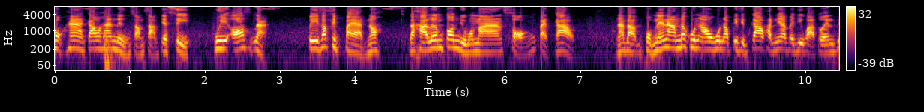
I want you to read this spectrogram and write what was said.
065 951 3374 v o s น่ะปีสัก 18 เนาะราคาเริ่มต้นอยู่ประมาณ 289 นะแต่ผมแนะนำถ้าคุณเอาคุณเอาปี 19 คันเนี้ยไปดีกว่าตัว NP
